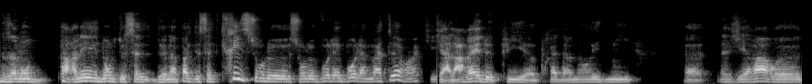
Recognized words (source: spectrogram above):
Nous allons parler donc de, l'impact de cette crise sur le, sur le volleyball amateur, hein, qui est à l'arrêt depuis euh, près d'un an et demi. Euh, Gérard, euh,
